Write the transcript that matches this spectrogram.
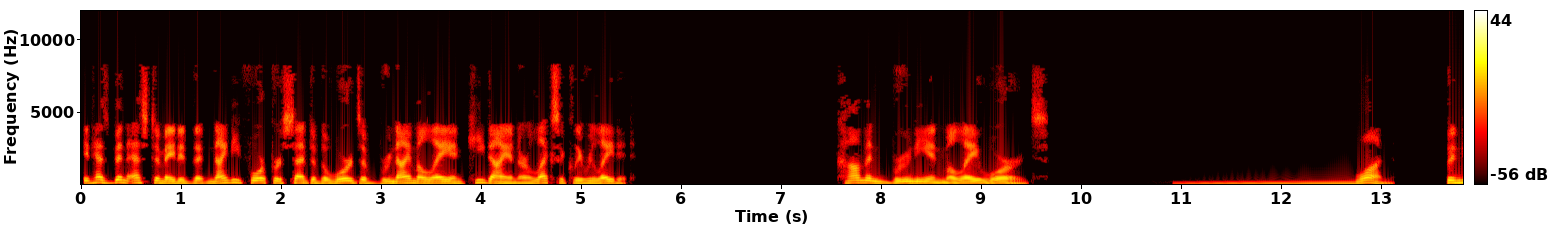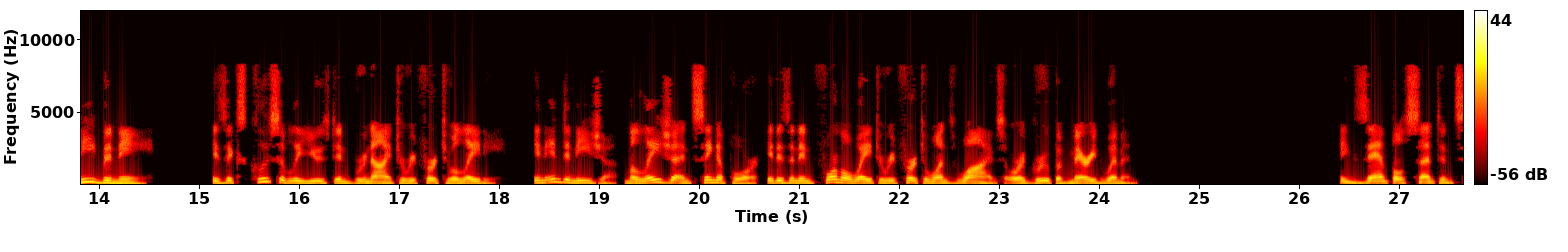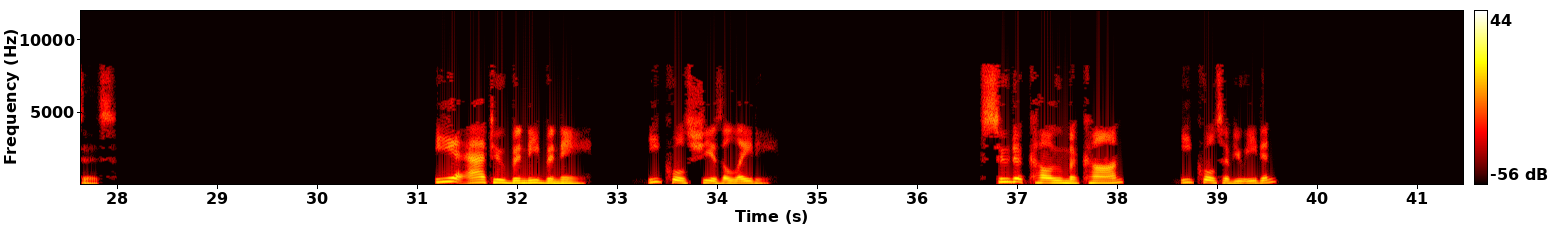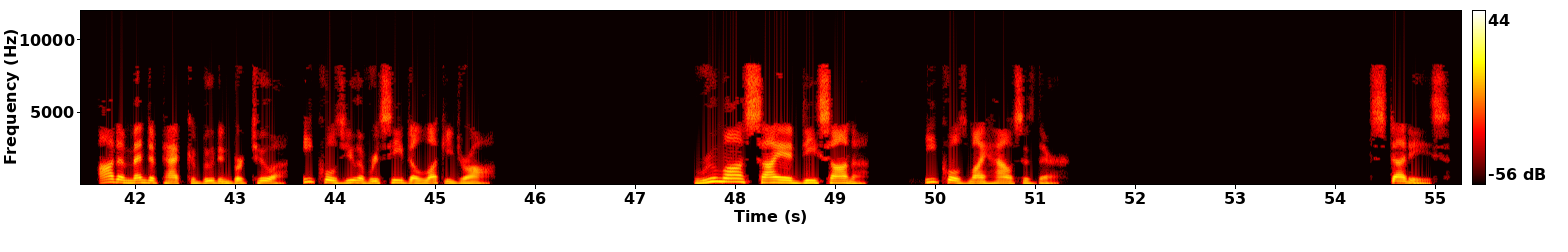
It has been estimated that 94% of the words of Brunei Malay and Kedayan are lexically related. Common Bruneian Malay words 1. Bini Bini is exclusively used in Brunei to refer to a lady. In Indonesia, Malaysia and Singapore, it is an informal way to refer to one's wives or a group of married women. Example sentences Ia atu bini bini equals she is a lady. Suda kau makan equals have you eaten? Ada mendapat kebutan bertua. Equals you have received a lucky draw. Rumah saya di sana. Equals my house is there. Studies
